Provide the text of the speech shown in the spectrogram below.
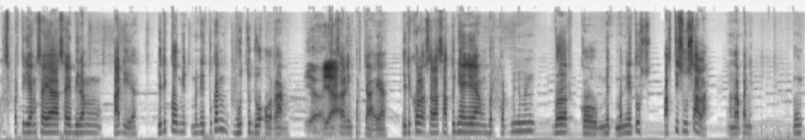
seperti yang saya saya bilang tadi ya. Jadi komitmen itu kan butuh dua orang iya Iya. yang saling percaya. Jadi kalau salah satunya yang berkomitmen berkomitmen itu pasti susah lah anggapannya. Mung-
